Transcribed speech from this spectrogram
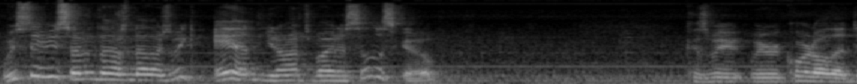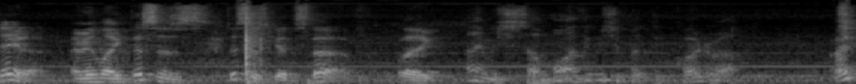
We save you seven thousand dollars a week, and you don't have to buy an oscilloscope because we, we record all that data. I mean, like this is this is good stuff. Like, I think we should sell more. I think we should put the quota up. I,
